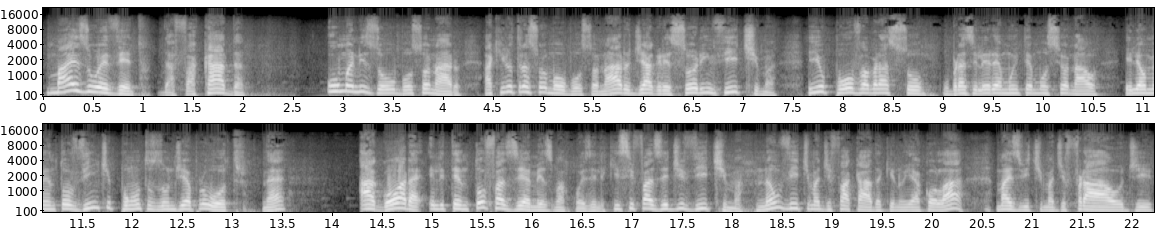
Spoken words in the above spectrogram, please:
Mas o evento da facada humanizou o Bolsonaro. Aquilo transformou o Bolsonaro de agressor em vítima. E o povo abraçou. O brasileiro é muito emocional. Ele aumentou 20 pontos de um dia para o outro, né? Agora ele tentou fazer a mesma coisa, ele quis se fazer de vítima, não vítima de facada que não ia colar, mas vítima de fraude,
